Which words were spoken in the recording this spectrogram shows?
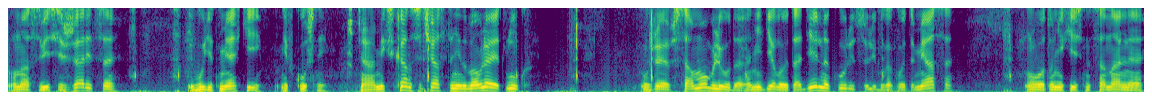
у нас весь изжарится и будет мягкий и вкусный. А мексиканцы часто не добавляют лук уже в само блюдо. Они делают отдельно курицу, либо какое-то мясо. Вот у них есть национальное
